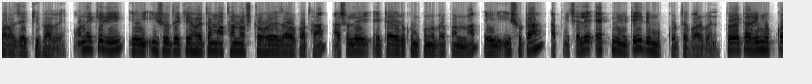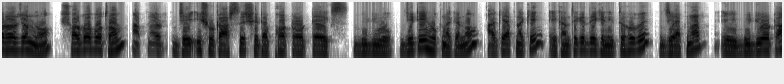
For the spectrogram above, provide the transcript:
করা যায় কীভাবে? অনেকেরই এই ইস্যু দেখে হয়তো মাথা নষ্ট হয়ে যাওয়ার কথা। আসলে এটা এরকম কোনো ব্যাপার না। এই ইস্যুটা আপনি চাইলে এক মিনিটেই রিমুভ করতে পারবেন। তো এটা রিমুভ করার জন্য সর্বপ্রথম আপনার যে ইস্যুটা আসছে সেটা ফটো টেক্সট ভিডিও যেটাই হোক না কেন, আগে আপনাকে এখান থেকে দেখে নিতে হবে যে আপনার এই ভিডিওটা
